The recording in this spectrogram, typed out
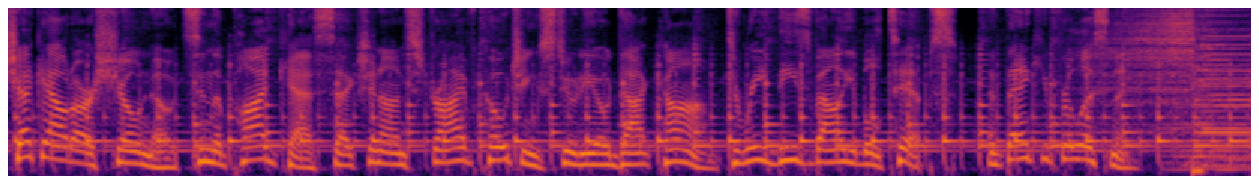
Check out our show notes in the podcast section on strivecoachingstudio.com to read these valuable tips. And thank you for listening.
